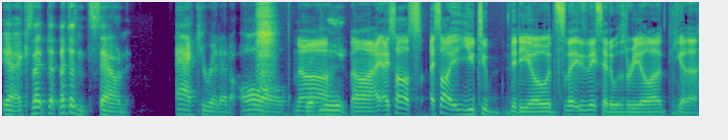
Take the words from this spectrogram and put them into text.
Yeah, because that, that that doesn't sound accurate at all. No, me- no. I, I saw I saw a YouTube video. It's they, they said it was real. You gotta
